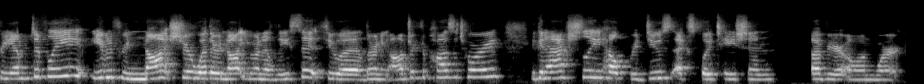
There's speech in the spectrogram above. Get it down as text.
preemptively, even if you're not sure whether or not you want to lease it through a learning object repository, you can actually help reduce exploitation of your own work.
